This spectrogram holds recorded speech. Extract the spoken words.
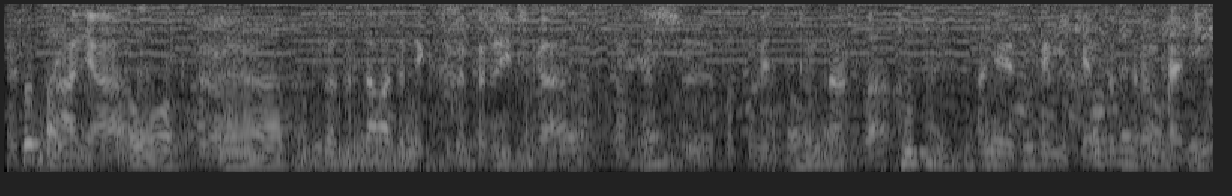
To jest Ania, którą, która dostała ten ksywę perliczka, stąd też y, podpowiedź skąd nazwa. Ania jest chemikiem, doktorem chemii. Y,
